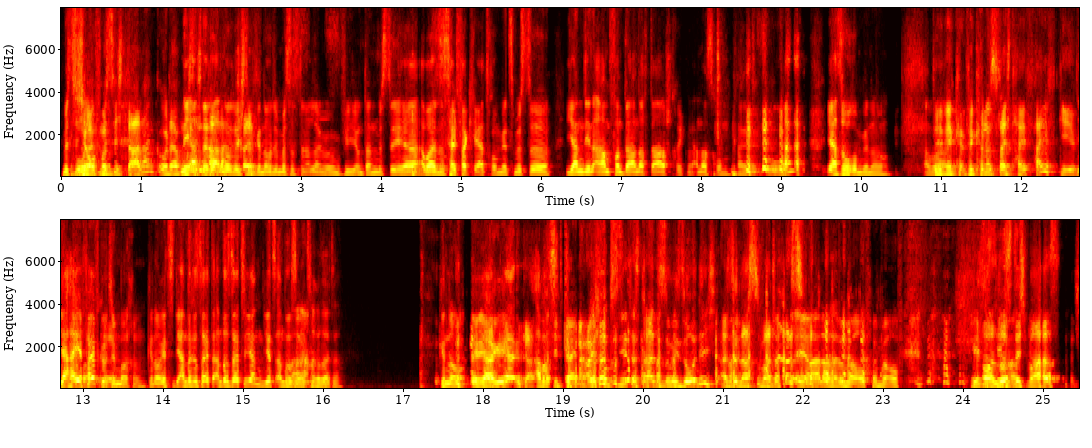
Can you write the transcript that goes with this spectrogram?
Müsste ich auch. Muss ich da lang oder? Nee, andere, andere Richtung. Genau, du müsstest da lang irgendwie. Und dann müsste er. Aber es ist halt verkehrt rum. Jetzt müsste Jan den Arm von da nach da strecken. Andersrum. Halt. So rum? ja, so rum, genau. Aber wir, wir, wir, können uns vielleicht High Five geben. Ja, High Five könnt ihr äh, machen. Genau. Jetzt die andere Seite. Andere Seite, Jan. Jetzt andere Seite. Andere Seite. Genau. Ja, ja, aber es sieht keiner. Bei euch funktioniert das gerade sowieso nicht, also lasst mal das. ja, dann hör mal auf, hör mal auf. Oh, lustig war's. Ich,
